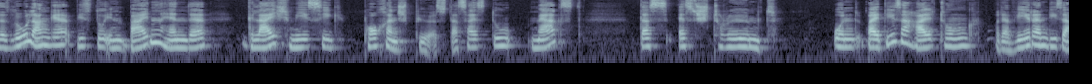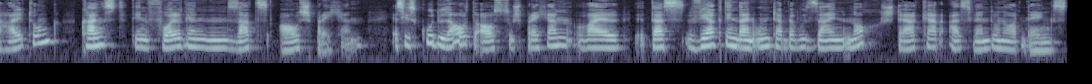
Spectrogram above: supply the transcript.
also so lange, bis du in beiden Händen gleichmäßig pochen spürst. Das heißt, du merkst, dass es strömt. Und bei dieser Haltung oder während dieser Haltung kannst den folgenden Satz aussprechen. Es ist gut laut auszusprechen, weil das wirkt in dein Unterbewusstsein noch stärker, als wenn du nur denkst.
